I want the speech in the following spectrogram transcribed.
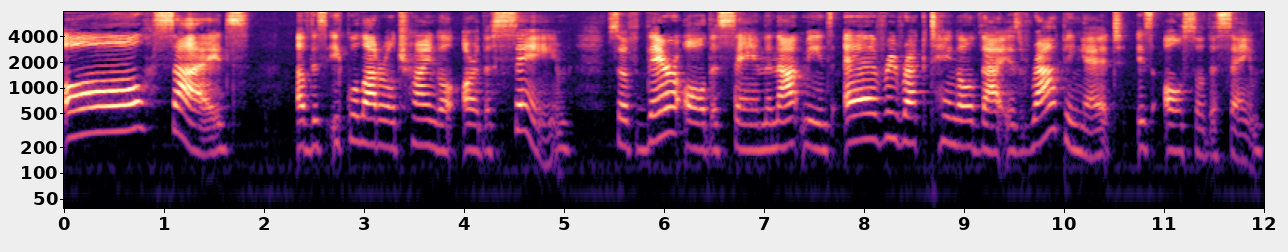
all sides of this equilateral triangle are the same so if they're all the same, then that means every rectangle that is wrapping it is also the same.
